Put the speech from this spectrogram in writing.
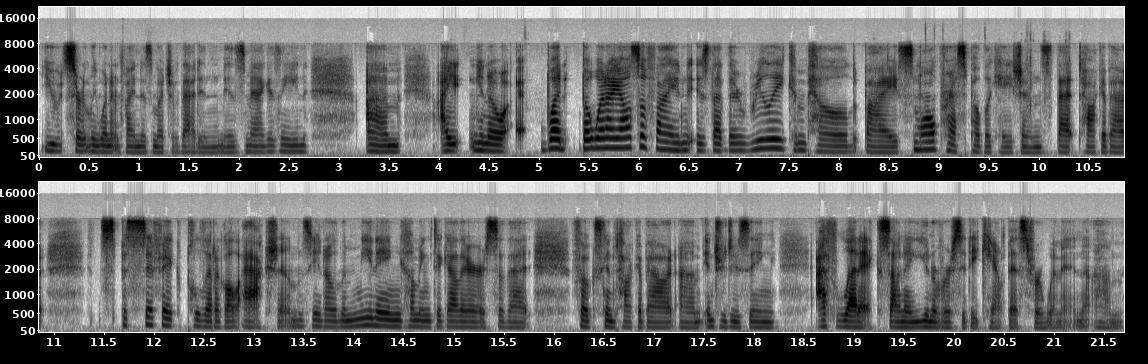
you certainly wouldn't find as much of that in Ms. Magazine. Um, I, you know, what, but what I also find is that they're really compelled by small press publications that talk about specific political actions. You know, the meeting coming together so that folks can talk about um, introducing athletics on a university campus for women. Um,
